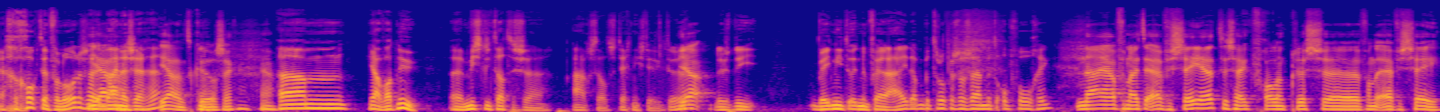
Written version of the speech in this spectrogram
Ja, gegokt en verloren, zou je Ja, bijna zeggen. ja, dat kun je wel zeggen. Ja. Ehm, ja, wat nu? Uh, Mislitat is eh, aangesteld als technisch directeur. Ja. Dus die weet niet in hoeverre hij dan betrokken zal zijn met de opvolging. Nou ja, vanuit de RVC, hè, het is eigenlijk vooral een klus eh, van de RVC.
